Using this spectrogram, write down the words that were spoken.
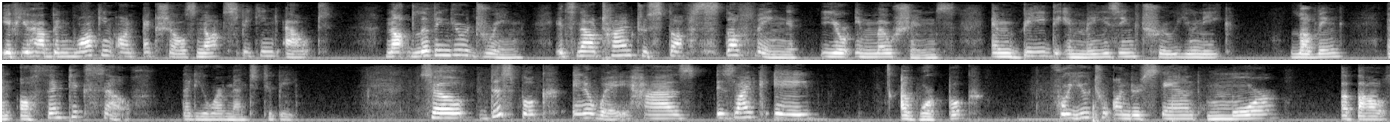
If you have been walking on eggshells, not speaking out, not living your dream, it's now time to stop stuffing your emotions and be the amazing, true, unique, loving, and authentic self that you are meant to be. So this book, in a way, has is like a, a workbook for you to understand more about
